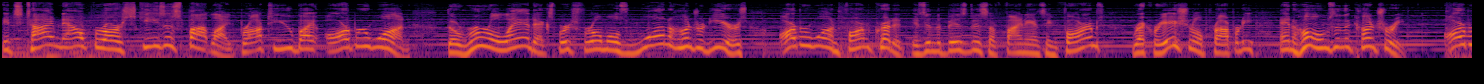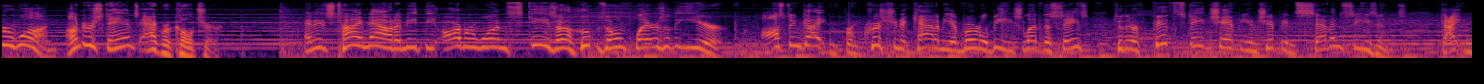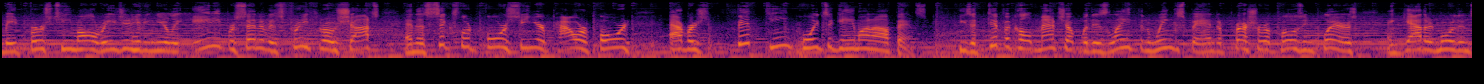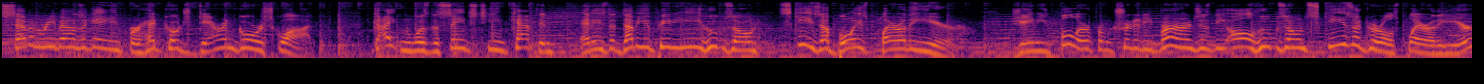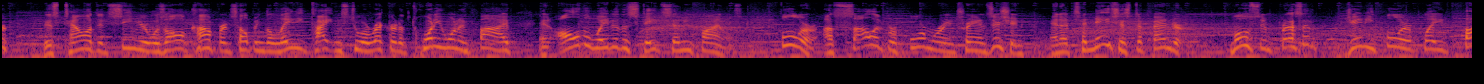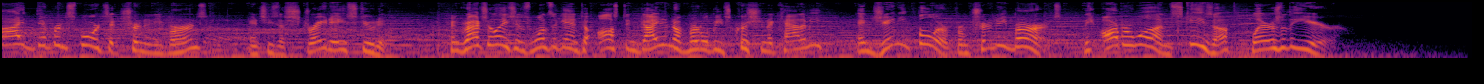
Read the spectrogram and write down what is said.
It's time now for our SCISA Spotlight, brought to you by Arbor One, the rural land experts for almost 100 years. Arbor One Farm Credit is in the business of financing farms, recreational property, and homes in the country. Arbor One understands agriculture. And it's time now to meet the Arbor One SCISA Hoop Zone Players of the Year. Austin Guyton from Christian Academy of Myrtle Beach led the Saints to their fifth state championship in seven seasons. Guyton made first team all region, hitting nearly 80% of his free throw shots, and the 6'4 senior power forward averaged 15 points a game on offense. He's a difficult matchup with his length and wingspan to pressure opposing players and gathered more than seven rebounds a game for head coach Darren Gore's squad. Guyton was the Saints team captain, and he's the WPDE Hoop Zone SCISA Boys Player of the Year. Janie Fuller from Trinity Byrnes is the All Hoop Zone SCISA Girls Player of the Year. This talented senior was all conference, helping the Lady Titans to a record of 21 and 5 and all the way to the state semifinals. Fuller, a solid performer in transition and a tenacious defender. Most impressive, Janie Fuller played five different sports at Trinity Byrnes, and she's a straight A student. Congratulations once again to Austin Guyton of Myrtle Beach Christian Academy and Janie Fuller from Trinity Byrnes, the Arbor One SCISA Players of the Year.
